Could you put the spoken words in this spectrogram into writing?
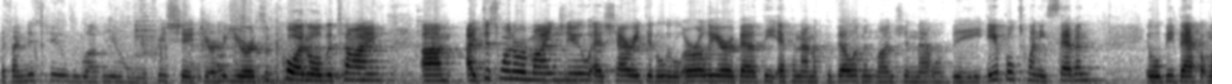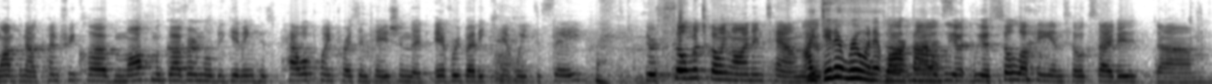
if I missed you, we love you, and we appreciate your, your support all the time. Um, I just want to remind you, as Shari did a little earlier, about the Economic Development Luncheon that will be April 27th. It will be back at Wampanoag Country Club. Mark McGovern will be giving his PowerPoint presentation that everybody can't wait to see. There's so much going on in town. We I didn't ruin it, so- Mark, no, we are, we are so lucky and so excited um,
